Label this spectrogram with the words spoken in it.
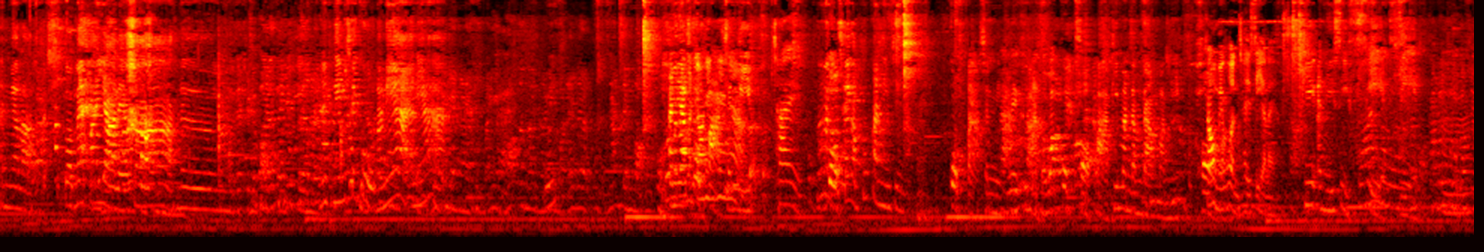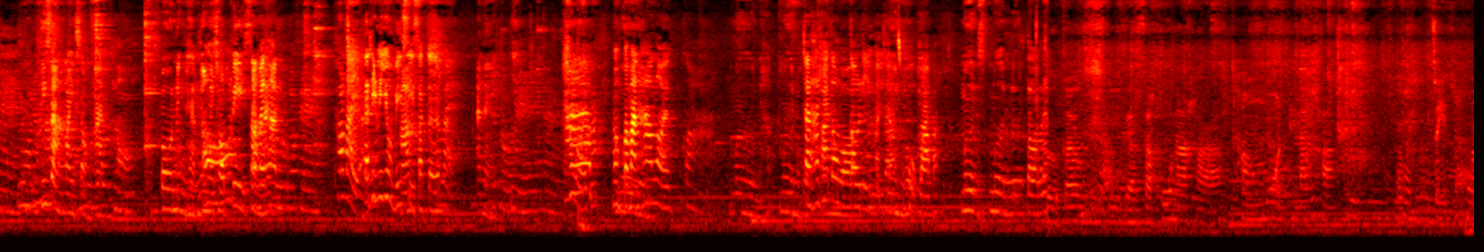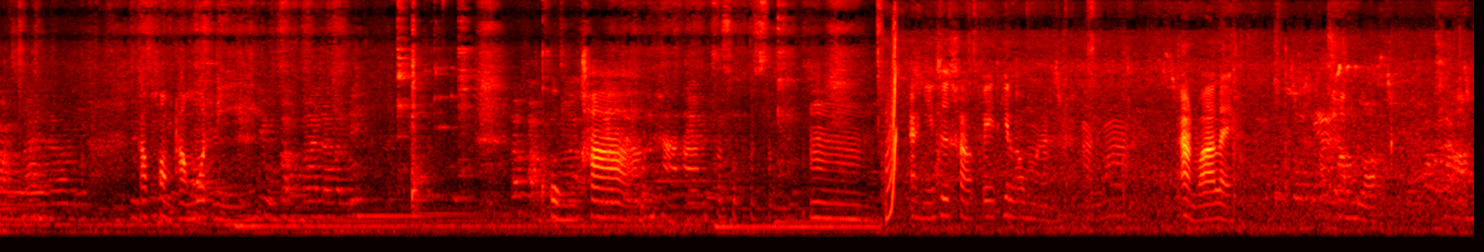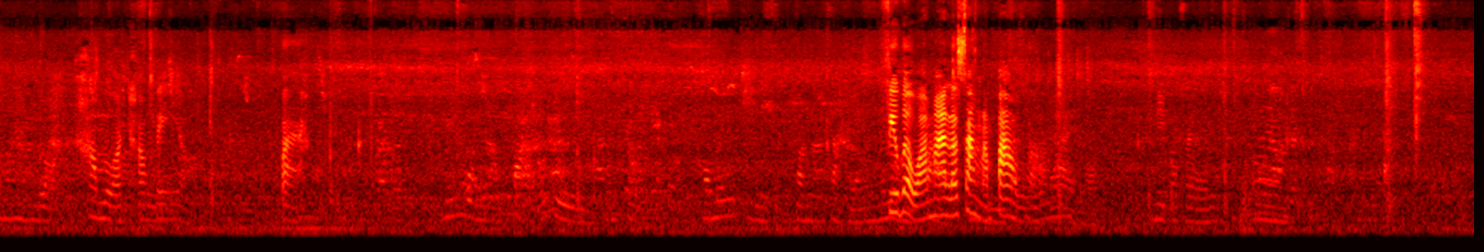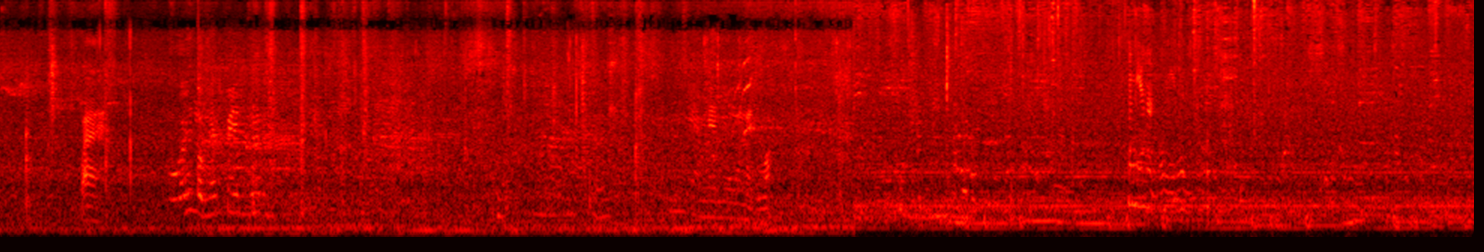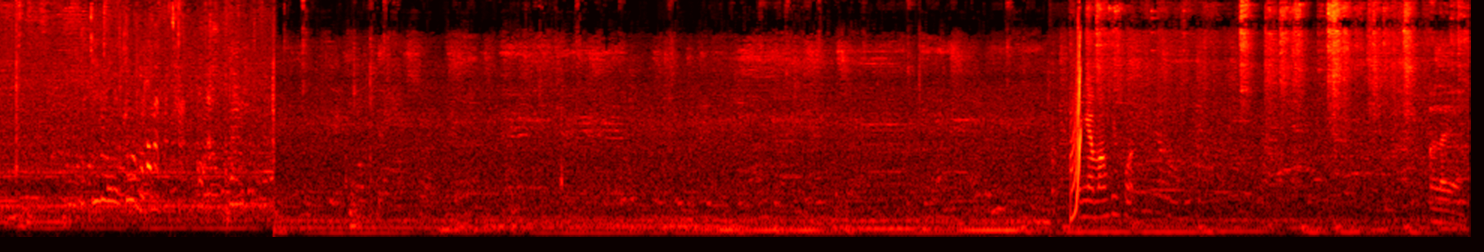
ป็นไงล่ะตัวแม่ป้ายยาแล้วค่ะหนึ่งนี่ไม่ใช่ถูกนะเนี่ยอันนี้ยมันยัดเข้าปากจริงใช่กบใช่กับคู่กันจริง กบปากชนิดนี้คือหมายความว่ากบขอบปากที่มันดำๆมันเจ้าไม่เหมือนใช้สีอะไรที่อันนี้สีสีที่สั่งมาสองพันโปรหนึ่งแถมหนึ่งช้อปปี้สั่งไม่ทันเท่าไหร่อันที่พี่อยู่ในสีสเตอร์ไหนอันไหนห้าร้อยมันประมาณห้าร้อยกว่าหมื่นหมื่นแต่ถ้าที่เกาหลีมันจะถูกกว่าปะหมื่นหมื่นหนึ่งตอนแรกเออก็เดี๋ยวสักครู่นะคะ ทั้งหมดนะคะเจ็ดหกกับของทั้งหมดนี้คุ้มค่าหาร้านประสบประสบอืมอั นนี้คือคาเฟ่ที่เรามา อ่านว่า อ่านว่าอะไรทำล็อกทำล็อกคำวัดคาเฟ่เหรอไปไม่รวมน้ำเปล่าก็คือเขาไม่ได้กินตอนน้ำสั่งแล้วมันไม่ฟิลแบบว่ามาแล้วสั่งน้ำเปล่าได้เหรอมีกาแฟเออไปโอ้ยเราไม่เป็นด้วย อะไรอะ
